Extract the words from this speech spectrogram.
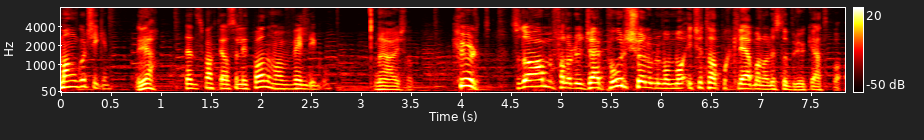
Mango chicken. Ja. Den smakte jeg også litt på. Den var veldig god. ja ikke sant. Kult. Så da anbefaler du Jaipur, selv om man må ikke ta på klær man har lyst til å bruke etterpå.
